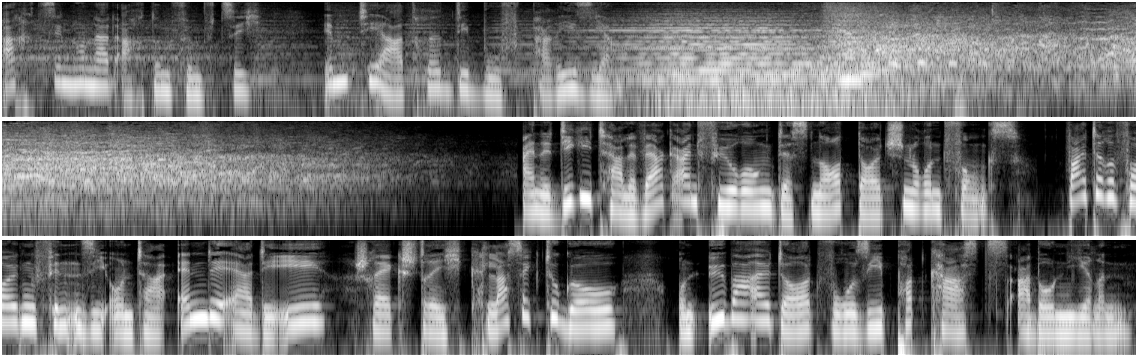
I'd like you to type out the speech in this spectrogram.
1858 im Théâtre des Bouffes Parisiens. Eine digitale Werkeinführung des Norddeutschen Rundfunks. Weitere Folgen finden Sie unter ndr.de-classic to go und überall dort, wo Sie Podcasts abonnieren.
